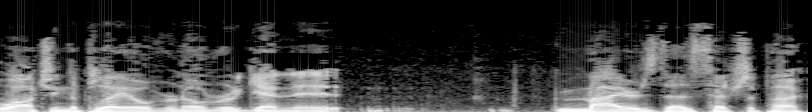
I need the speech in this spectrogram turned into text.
watching the play over and over again, it, Mayers does touch the puck.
